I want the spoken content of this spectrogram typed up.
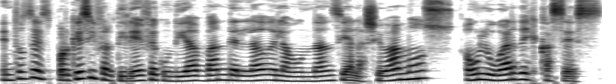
Entonces, ¿por qué si fertilidad y fecundidad van del lado de la abundancia, las llevamos a un lugar de escasez?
